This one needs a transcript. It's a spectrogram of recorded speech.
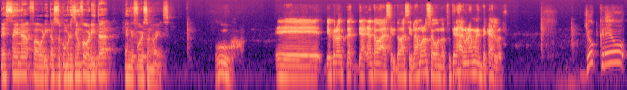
escena favorita, o su conversación favorita en Before Sunrise? Uh, eh, yo creo, ya, ya, te voy a decir, te voy a decir, dame unos segundos. ¿Tú tienes alguna en mente, Carlos? Yo creo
